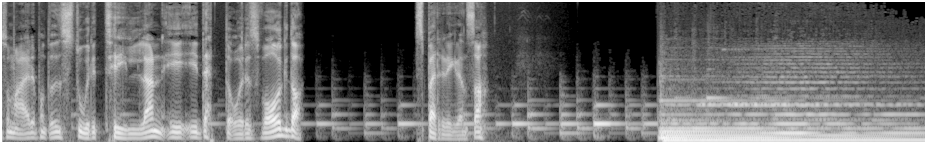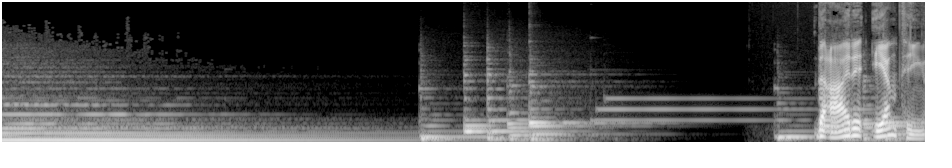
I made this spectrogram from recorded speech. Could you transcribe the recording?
som er den store thrilleren i, i dette årets valg, da. Sperregrensa. Det er én ting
